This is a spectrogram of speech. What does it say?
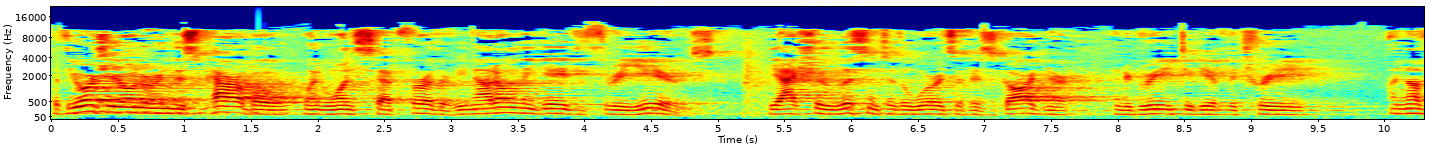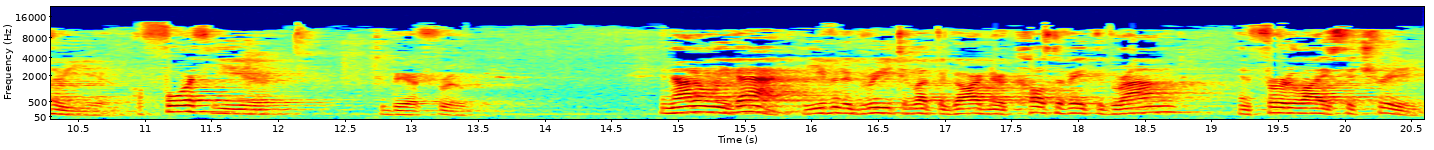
But the orchard owner in this parable went one step further. He not only gave the three years, he actually listened to the words of his gardener and agreed to give the tree another year, a fourth year to bear fruit. And not only that, he even agreed to let the gardener cultivate the ground and fertilize the tree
